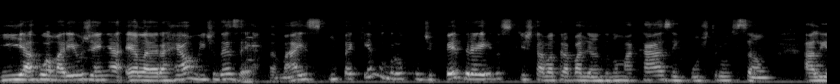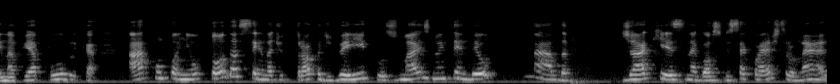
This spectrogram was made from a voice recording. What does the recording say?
E a Rua Maria Eugênia, ela era realmente deserta, mas um pequeno grupo de pedreiros que estava trabalhando numa casa em construção ali na via pública acompanhou toda a cena de troca de veículos, mas não entendeu nada já que esse negócio de sequestro né,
